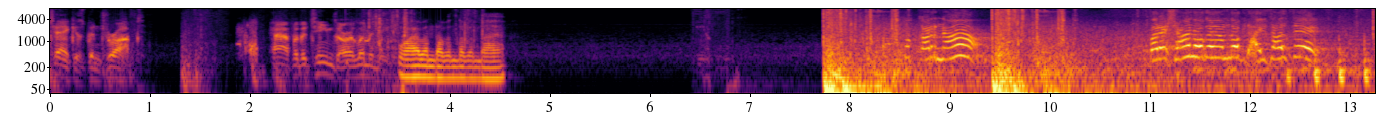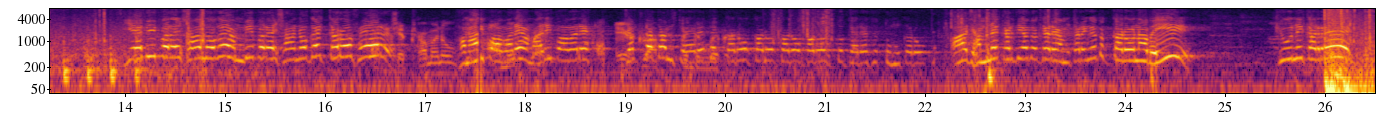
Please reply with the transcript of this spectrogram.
tank has been dropped. Half of the teams are eliminated. Why? तो करना। परेशान हो गए हम लोग ढाई साल से। ये भी परेशान हो गए हम भी परेशान हो गए। करो फिर। हमारी पावर है हमारी पावर है। जब तक हम कह रहे थे करो करो करो करो तो कह रहे थे तुम करो। आज हमने कर दिया तो कह रहे हम करेंगे तो करो ना भाई। क्यों नहीं कर रहे?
